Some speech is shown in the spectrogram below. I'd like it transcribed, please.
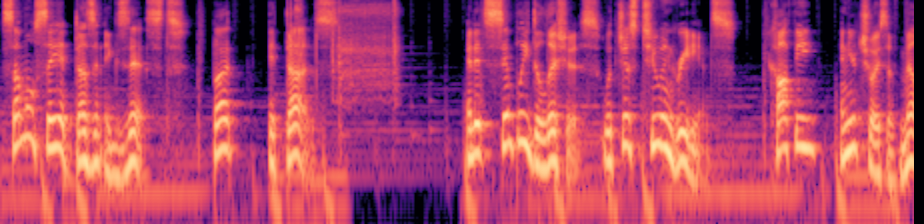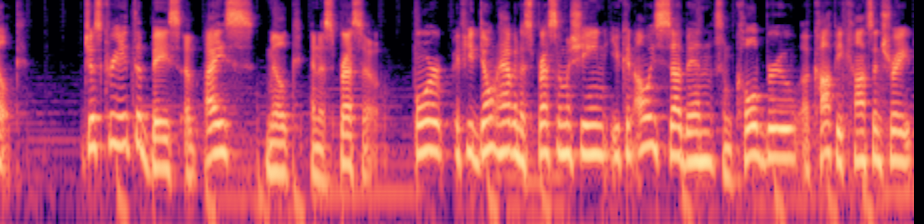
Some will say it doesn't exist, but it does. And it's simply delicious with just two ingredients, coffee and your choice of milk. Just create the base of ice, milk, and espresso. Or if you don't have an espresso machine, you can always sub in some cold brew, a coffee concentrate,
